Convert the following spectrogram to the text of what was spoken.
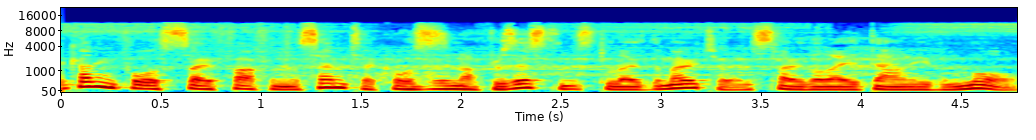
The cutting force so far from the centre causes enough resistance to load the motor and slow the lathe down even more.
